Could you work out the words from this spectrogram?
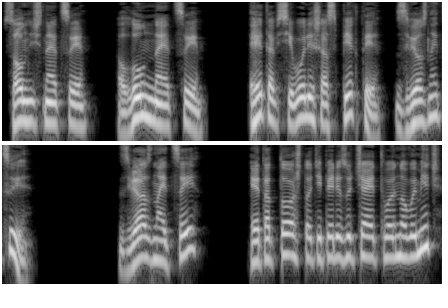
Солнечная ци, лунная ци — это всего лишь аспекты звездной ци. Звездной ци? «Это то, что теперь изучает твой новый меч?»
